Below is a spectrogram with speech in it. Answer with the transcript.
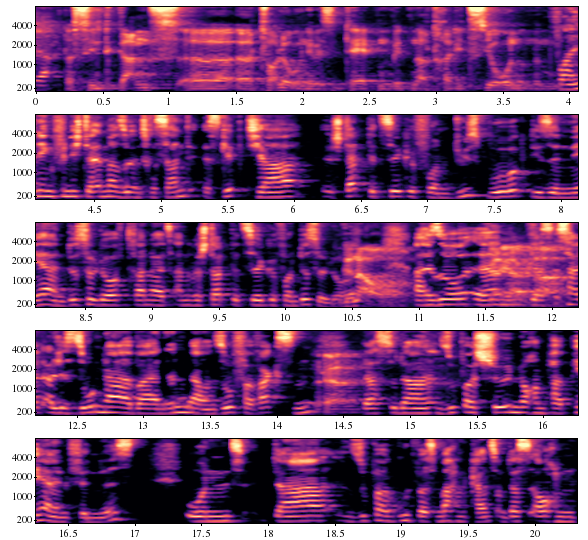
Ja. Das sind ganz äh, tolle Universitäten mit einer Tradition. Vor allen Dingen finde ich da immer so interessant, es gibt ja Stadtbezirke von Duisburg, die sind näher an Düsseldorf dran als andere Stadtbezirke von Düsseldorf. Genau. Also ähm, ja, das ist halt alles so nah beieinander und so verwachsen, dass du da super schön noch ein paar Perlen findest und da super gut was machen kannst. Und das ist auch ein,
